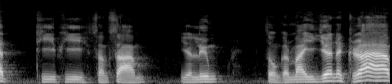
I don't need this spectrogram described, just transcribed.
at tp 3 3 อย่าลืมส่งกันมาเยอะๆนะครับ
